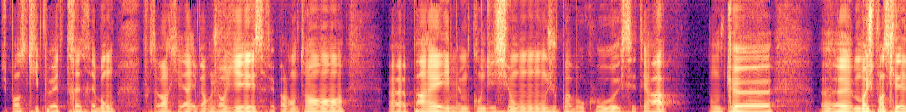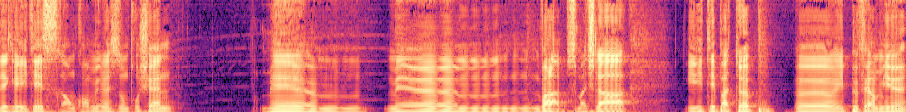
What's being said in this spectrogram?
Je pense qu'il peut être très très bon. Il faut savoir qu'il est arrivé en janvier, ça fait pas longtemps. Pareil, même condition, joue pas beaucoup, etc. Donc, moi, je pense qu'il a des qualités. Ce sera encore mieux la saison prochaine. Mais, mais voilà, ce match-là, il était pas top. Euh, il peut faire mieux.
